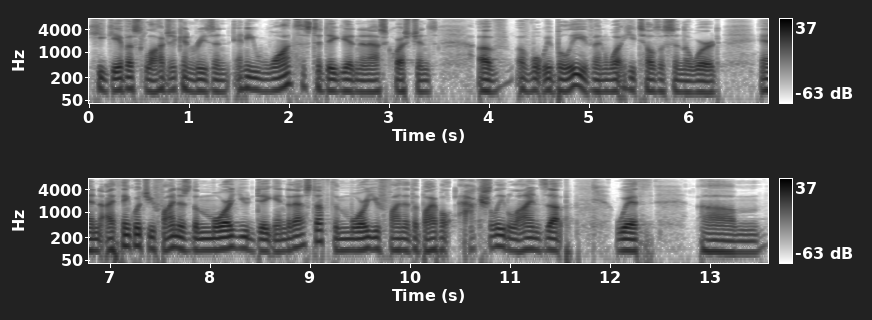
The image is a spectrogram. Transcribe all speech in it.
He gave us logic and reason, and He wants us to dig in and ask questions of, of what we believe and what He tells us in the Word. And I think what you find is the more you dig into that stuff, the more you find that the Bible actually lines up with. Um,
